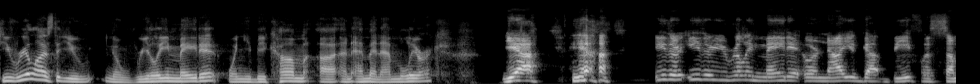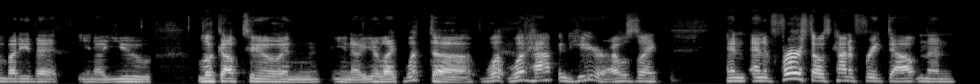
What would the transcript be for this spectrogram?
Do you realize that you you know really made it when you become uh, an Eminem lyric? Yeah, yeah. Either either you really made it, or now you've got beef with somebody that you know you look up to, and you know you're like, what the what what happened here? I was like, and and at first I was kind of freaked out, and then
